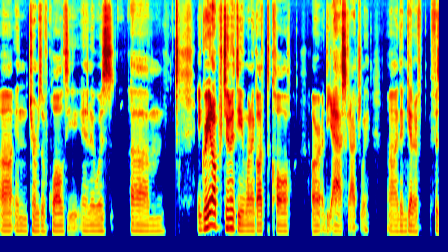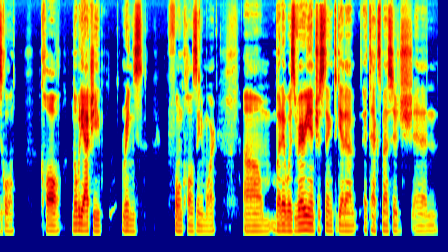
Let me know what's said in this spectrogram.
uh, in terms of quality. And it was um, a great opportunity when i got the call or the ask actually. Uh, i didn't get a physical call. Nobody actually rings phone calls anymore um, but it was very interesting to get a, a text message and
